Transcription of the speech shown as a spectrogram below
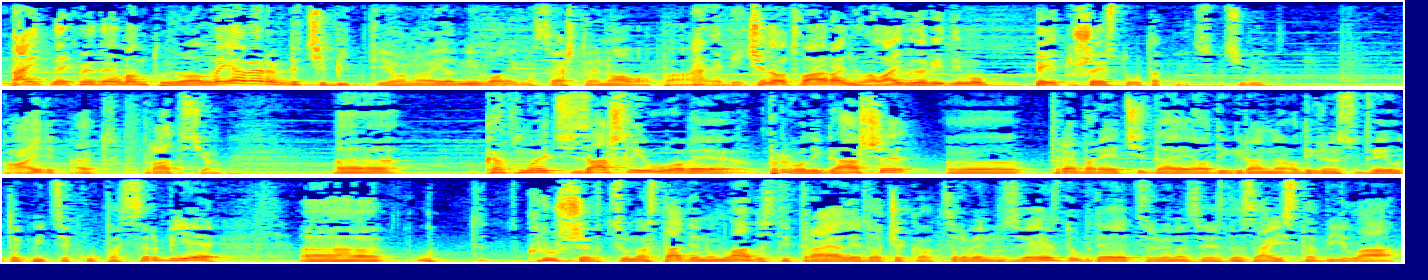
Daj, nek me demantuju, ali... Pa ja verujem da će biti, ono, jer mi volimo sve što je novo, pa... A ne, bit će na otvaranju, ali ajde da vidimo petu, šestu utakmicu će biti. Pa ajde, eto, pratit ćemo. Uh, kad smo već zašli u ove prvoligaše, uh, treba reći da je odigrana, odigrane su dve utakmice Kupa Srbije. Uh, u Kruševcu na stadionu Mladosti Trajal je dočekao Crvenu zvezdu, gde je Crvena zvezda zaista bila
